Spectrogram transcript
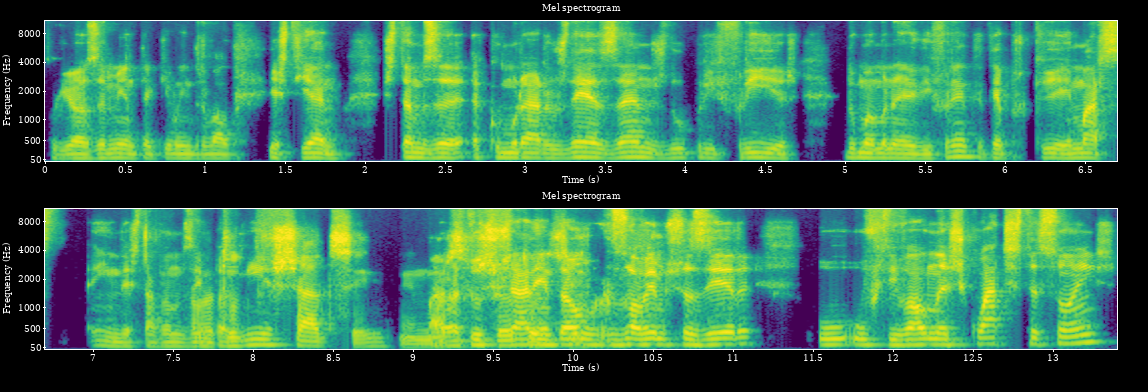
curiosamente, aqui o intervalo, este ano estamos a, a, comemorar os 10 anos do Periferias de uma maneira diferente, até porque em março ainda estávamos Estava em pandemia. tudo fechado, sim. Em março Estava tudo fechado, tudo, então sim. resolvemos fazer o, o festival nas quatro estações,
